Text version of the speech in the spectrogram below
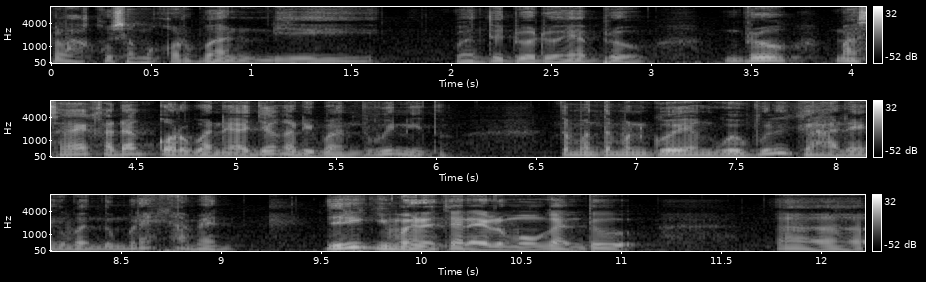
pelaku sama korban dibantu dua-duanya bro. Bro masanya kadang korbannya aja nggak dibantuin gitu. Teman-teman gue yang gue bully gak ada yang ngebantu mereka men jadi gimana caranya lu mau gantu uh,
